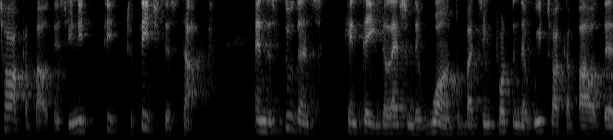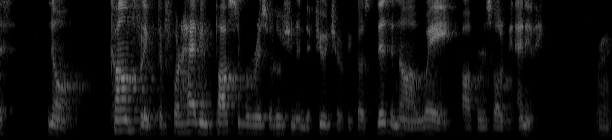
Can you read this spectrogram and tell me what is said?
talk about this. You need to teach this stuff, and the students can take the lesson they want. But it's important that we talk about this, you know, conflict for having possible resolution in the future because this is not a way of resolving anything. Right.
